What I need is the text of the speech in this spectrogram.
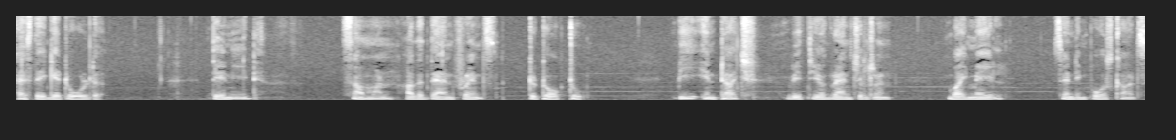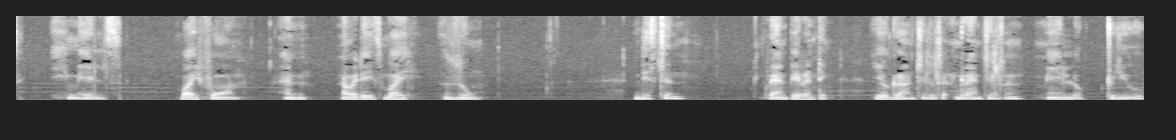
as they get older. They need someone other than friends to talk to. Be in touch with your grandchildren by mail, sending postcards, emails, by phone, and nowadays by Zoom. Distant grandparenting. Your grandchildren, grandchildren may look to you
